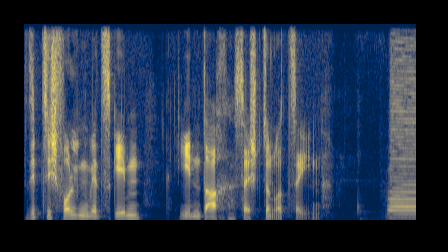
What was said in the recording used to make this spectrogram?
70 Folgen wird es geben jeden Tag 16.10 Uhr.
